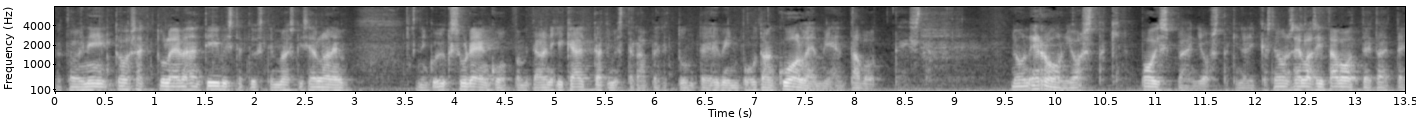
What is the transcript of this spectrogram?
No toi niin, tuossa tulee vähän tiivistetysti myöskin sellainen niin kuin yksi sudenkuoppa, mitä ainakin käyttäytymisterapeutit tuntee hyvin, puhutaan kuolleen miehen tavoitteista. Ne on eroon jostakin, poispäin jostakin. Eli se on sellaisia tavoitteita, että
